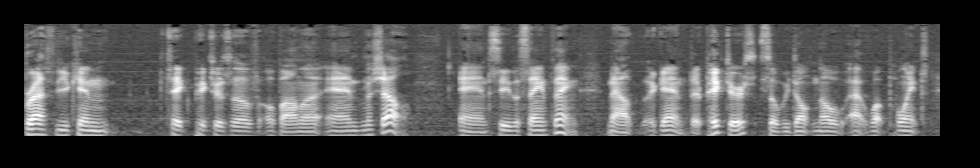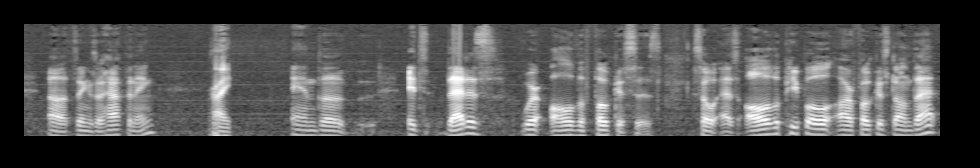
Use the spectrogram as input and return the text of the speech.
breath, you can take pictures of Obama and Michelle and see the same thing. Now, again, they're pictures, so we don't know at what point uh, things are happening. Right. And uh, it's that is where all the focus is. So as all the people are focused on that,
